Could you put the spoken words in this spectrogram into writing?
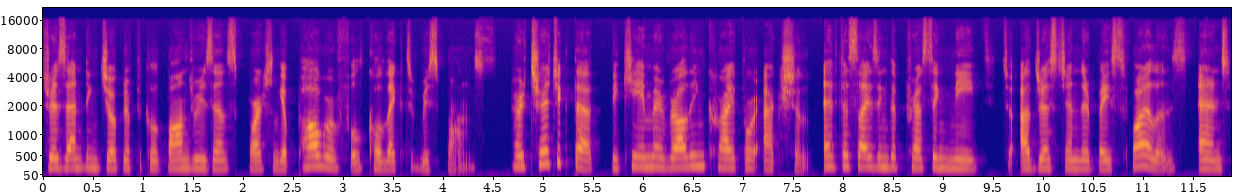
transcending geographical boundaries and sparking a powerful collective response. Her tragic death became a rallying cry for action, emphasizing the pressing need to address gender based violence and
